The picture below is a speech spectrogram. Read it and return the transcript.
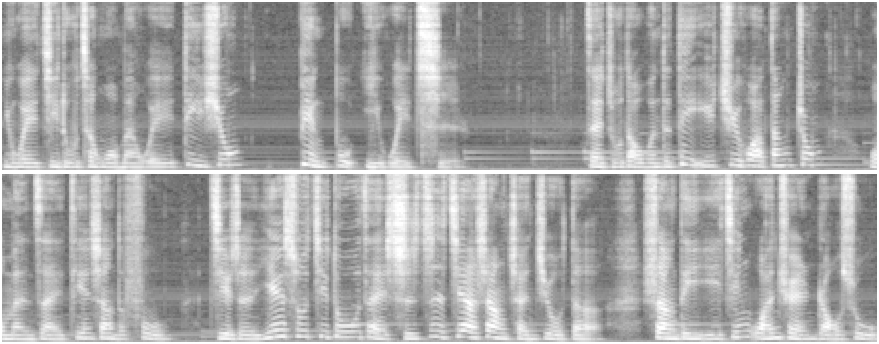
因为基督称我们为弟兄，并不以为耻。在主祷文的第一句话当中，我们在天上的父，借着耶稣基督在十字架上成就的，上帝已经完全饶恕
